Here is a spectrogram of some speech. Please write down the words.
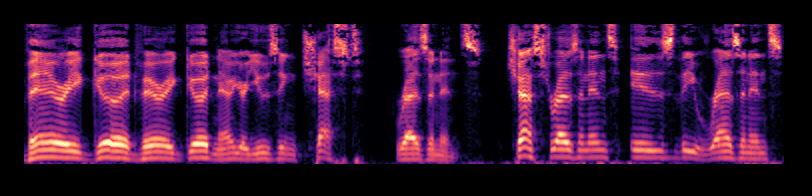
Very good, very good. Now you're using chest resonance. Chest resonance is the resonance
